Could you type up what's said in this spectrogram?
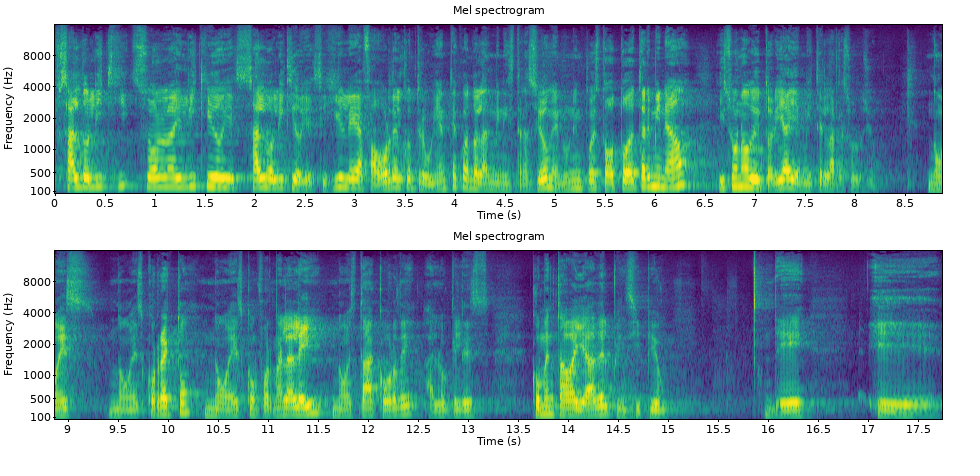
saldo líquido, solo hay líquido y saldo líquido y exigible a favor del contribuyente cuando la administración en un impuesto autodeterminado hizo una auditoría y emite la resolución. No es, no es correcto, no es conforme a la ley, no está acorde a lo que les comentaba ya del principio de, eh,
